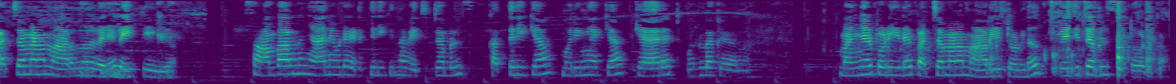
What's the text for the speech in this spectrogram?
പച്ചമണം മാറുന്നത് വരെ വെയിറ്റ് ചെയ്യുക. സാമ്പാറിന് ഞാനിവിടെ എടുത്തിരിക്കുന്ന വെജിറ്റബിൾസ് കത്തിരിക്ക മുരിങ്ങയ്ക്ക ക്യാരറ്റ് ഉരുളക്കിഴങ്ങ്. മഞ്ഞൾപ്പൊടിയുടെ പച്ചമണം മാറിയിട്ടുണ്ട്. വെജിറ്റബിൾസ് ഇട്ട് കൊടുക്കാം.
